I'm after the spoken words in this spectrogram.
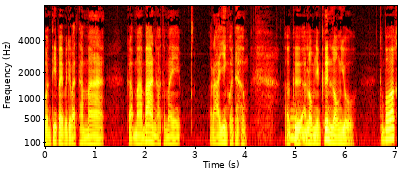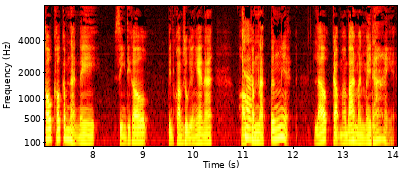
คนที่ไปปฏิบัติธรรมมา กลับมาบ้านเอาทำไมร้ายยิ่งกว่าเดิมเออคืออารมณ์ยังขึ้นลงอยู่ ก็เพราะว่าเขาเขากำหนัดในสิ่งที่เขาเป็นความสุขอย่างเงี้ยนะ พอกำหนัดตึงเนี่ย แล้วกลับมาบ้านมันไม่ได้อะ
